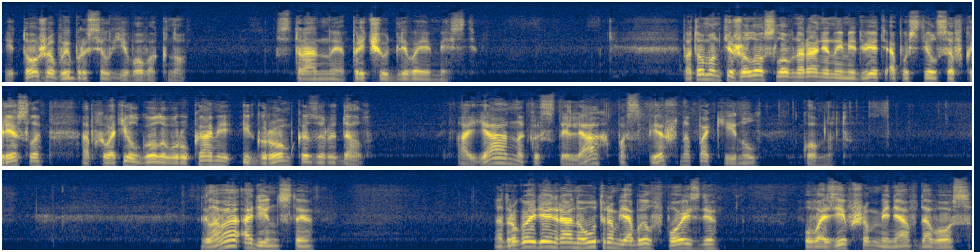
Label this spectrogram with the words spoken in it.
и тоже выбросил его в окно. Странная, причудливая месть. Потом он тяжело, словно раненый медведь, опустился в кресло, обхватил голову руками и громко зарыдал. А я на костылях поспешно покинул комнату. Глава одиннадцатая. На другой день рано утром я был в поезде, увозившем меня в Давос,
